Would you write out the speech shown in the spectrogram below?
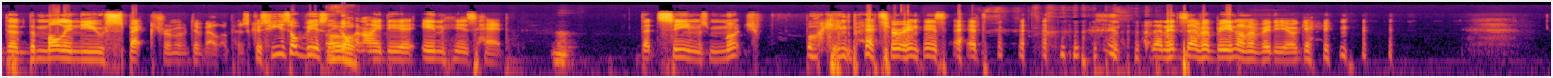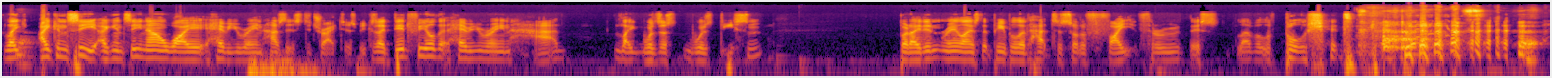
the the Molyneux spectrum of developers because he's obviously Oh. got an idea in his head Mm. that seems much fucking better in his head than it's ever been on a video game. like Yeah. I can see, I can see now why Heavy Rain has its detractors because I did feel that Heavy Rain had like was a, was decent, but I didn't realize that people had had to sort of fight through this level of bullshit.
